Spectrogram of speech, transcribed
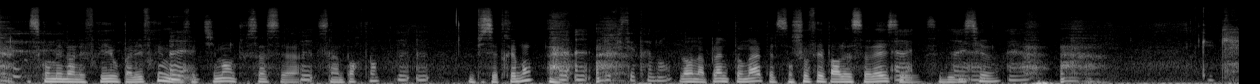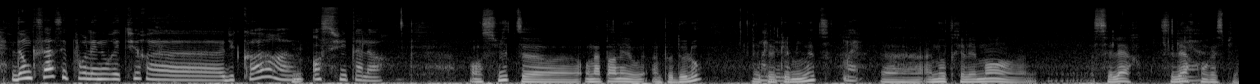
ce qu'on met dans les fruits ou pas les fruits, mais Ouais. effectivement, tout ça, c'est Mm. important. Mm, mm, Et puis, c'est très bon. Et puis c'est très bon. Là, on a plein de tomates, elles sont chauffées par le soleil, c'est délicieux. Donc ça, c'est pour les nourritures euh, du corps. Ensuite, alors? Ensuite, euh, on a parlé un peu de l'eau il y a quelques minutes. Un autre élément, c'est l'air. C'est l'air qu'on respire.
